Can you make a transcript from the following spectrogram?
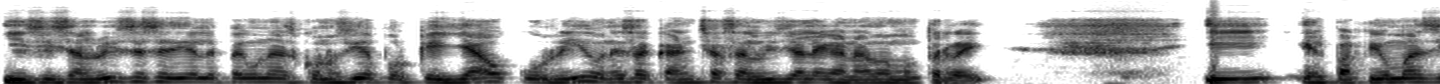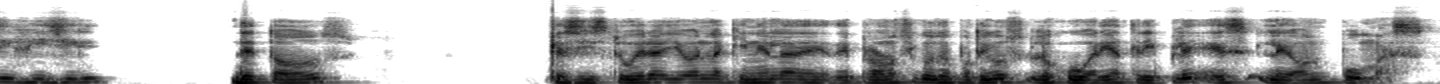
Y si San Luis ese día le pega una desconocida, porque ya ha ocurrido en esa cancha, San Luis ya le ha ganado a Monterrey. Y el partido más difícil de todos, que si estuviera yo en la quinela de, pronósticos deportivos, lo jugaría triple, es León Pumas.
